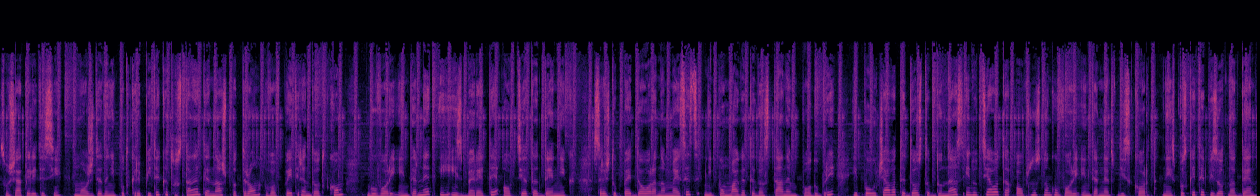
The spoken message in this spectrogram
слушателите си. Можете да ни подкрепите, като станете наш патрон в patreon.com Говори Интернет и изберете опцията Денник. Срещу 5 долара на месец ни помагате да станем по-добри и получавате достъп до нас и до цялата общност на Говори Интернет интернет в Discord. Не изпускайте епизод на ден,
